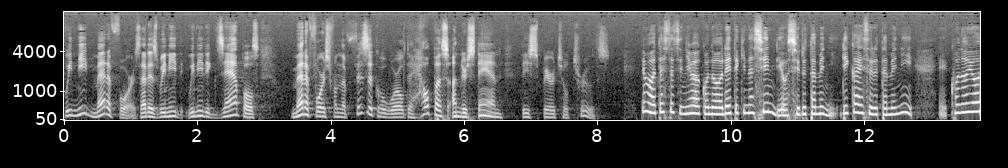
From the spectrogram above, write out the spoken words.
we need metaphors. That is, we need, we need examples, metaphors from the physical world to help us understand these spiritual truths. でも私たちにはこの霊的な真理を知るために理解するためにえーこの世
